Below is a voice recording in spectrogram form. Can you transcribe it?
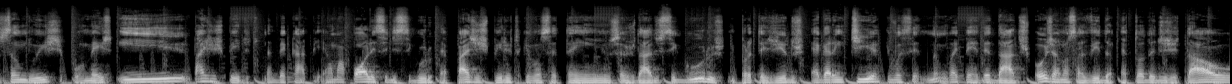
sanduíche por mês e paz de espírito, né? Backup é uma pólice de seguro, é paz de espírito que você tem os seus dados seguros e protegidos, é garantia que você não vai perder dados. Hoje a nossa vida é toda digital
